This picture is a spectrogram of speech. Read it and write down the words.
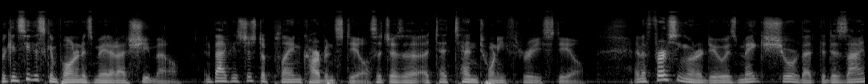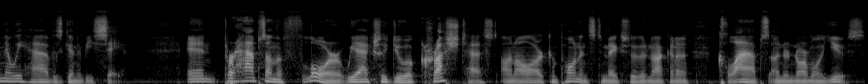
We can see this component is made out of sheet metal. In fact, it's just a plain carbon steel, such as a, a 1023 steel. And the first thing we want to do is make sure that the design that we have is going to be safe. And perhaps on the floor, we actually do a crush test on all our components to make sure they're not going to collapse under normal use.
